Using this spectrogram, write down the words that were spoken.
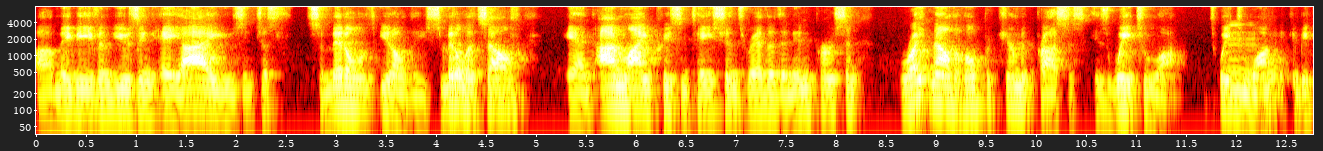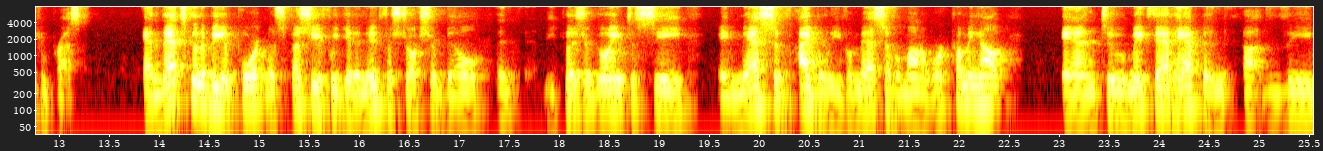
Uh, maybe even using AI, using just submittals, you know, the submittal itself and online presentations rather than in person. Right now, the whole procurement process is way too long. It's way mm. too long and it can be compressed. And that's going to be important, especially if we get an infrastructure bill, and because you're going to see a massive, I believe, a massive amount of work coming out. And to make that happen, uh, the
